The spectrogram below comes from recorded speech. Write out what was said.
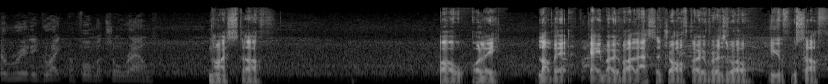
A really great performance all round. Nice stuff. Oh, Ollie. Love it. Game over. That's the draft over as well. Beautiful stuff.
